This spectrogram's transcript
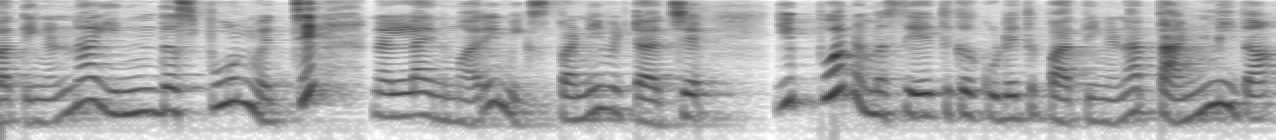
பார்த்திங்கன்னா இந்த ஸ்பூன் வச்சு நல்லா இந்த மாதிரி மிக்ஸ் பண்ணி விட்டாச்சு. இப்போ நம்ம சேர்த்துக்கக்கூடியது பார்த்திங்கன்னா தண்ணி தான்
